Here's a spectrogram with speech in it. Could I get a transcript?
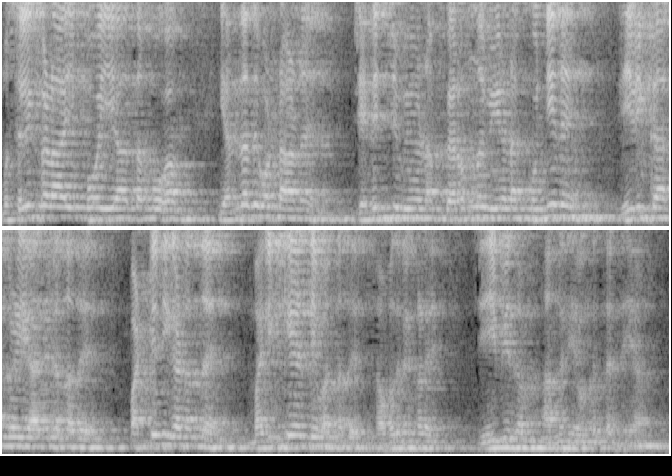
മുസ്ലിങ്ങളായി പോയി ആ സമൂഹം എന്നതുകൊണ്ടാണ് ജനിച്ചു വീണ പിറന്നു വീണ കുഞ്ഞിന് ജീവിക്കാൻ കഴിയാതിരുന്നത്. പട്ടിണി കിടന്ന് മരിക്കേണ്ടി വന്നത് സഹോദരങ്ങളെ ജീവിതം അങ്ങനെയൊക്കെ തന്നെയാണ്.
